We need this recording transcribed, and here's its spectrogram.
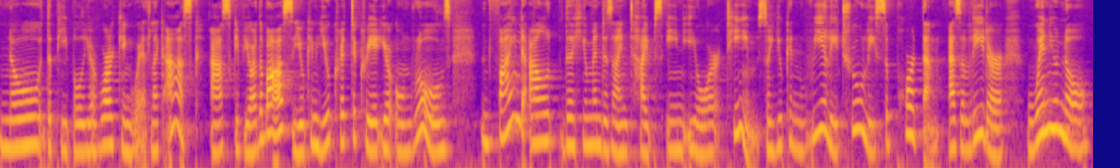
know the people you're working with. Like ask, ask if you're the boss, you can you crit to create your own rules find out the human design types in your team so you can really truly support them as a leader when you know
